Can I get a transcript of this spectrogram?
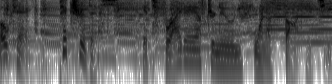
Okay, picture this. It's Friday afternoon when a thought hits you.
